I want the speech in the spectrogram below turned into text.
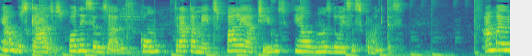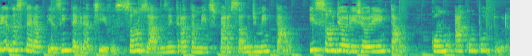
Em alguns casos, podem ser usados como tratamentos paliativos em algumas doenças crônicas. A maioria das terapias integrativas são usadas em tratamentos para a saúde mental e são de origem oriental, como a acupuntura.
